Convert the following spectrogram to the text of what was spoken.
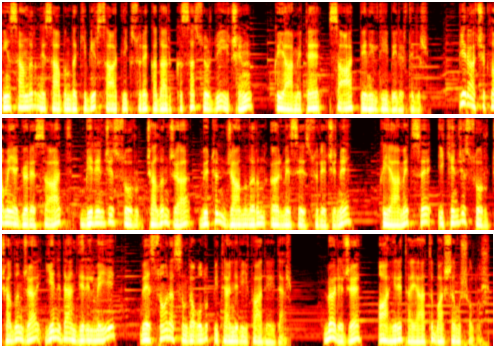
insanların hesabındaki bir saatlik süre kadar kısa sürdüğü için kıyamete saat denildiği belirtilir. Bir açıklamaya göre saat, birinci sur çalınca bütün canlıların ölmesi sürecini, kıyamet ise ikinci sur çalınca yeniden dirilmeyi ve sonrasında olup bitenleri ifade eder. Böylece ahiret hayatı başlamış olur.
